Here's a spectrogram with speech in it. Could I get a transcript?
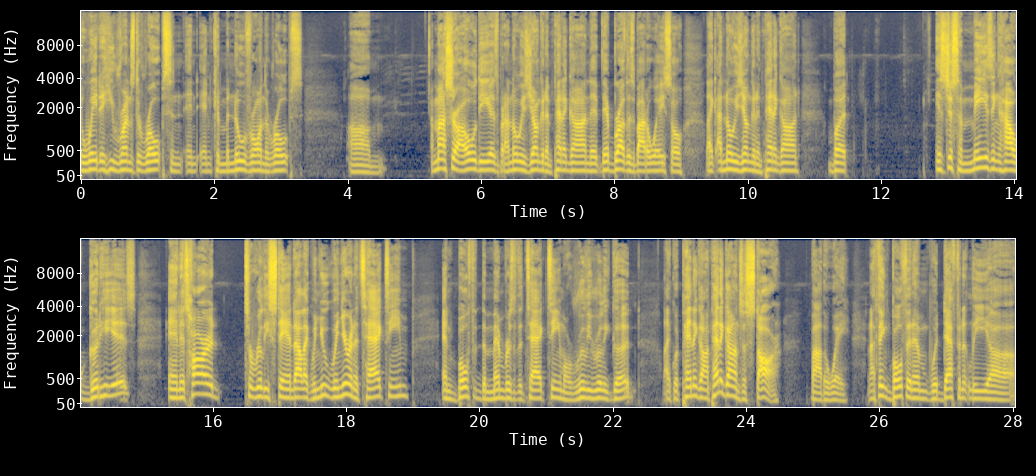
the way that he runs the ropes and, and, and can maneuver on the ropes. Um, I'm not sure how old he is, but I know he's younger than Pentagon. They're, they're brothers, by the way. So, like, I know he's younger than Pentagon, but it's just amazing how good he is. And it's hard to really stand out. Like when you when you're in a tag team and both of the members of the tag team are really, really good. Like with Pentagon, Pentagon's a star, by the way. And I think both of them would definitely uh,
